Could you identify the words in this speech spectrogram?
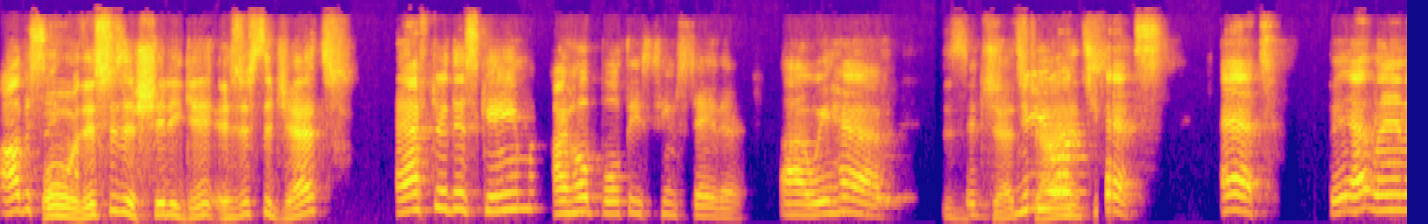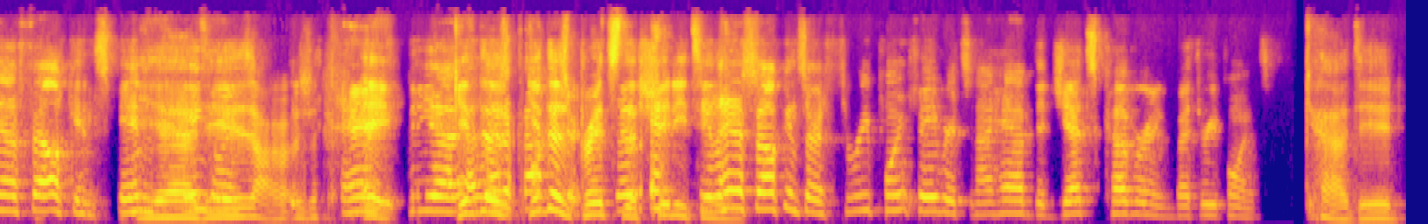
Obviously, Oh, this is a shitty game. Is this the Jets? After this game, I hope both these teams stay there. Uh, we have the Jets New Giants? York Jets at the Atlanta Falcons in yeah, England. Hey, the, uh, give those give those Brits are- the shitty The Atlanta. Falcons are three point favorites, and I have the Jets covering by three points. God, dude.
